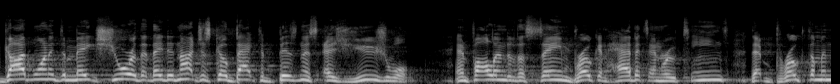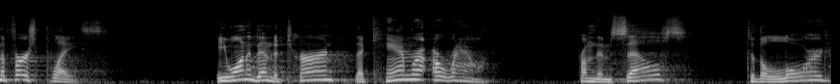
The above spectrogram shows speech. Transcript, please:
God wanted to make sure that they did not just go back to business as usual and fall into the same broken habits and routines that broke them in the first place. He wanted them to turn the camera around from themselves to the Lord,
